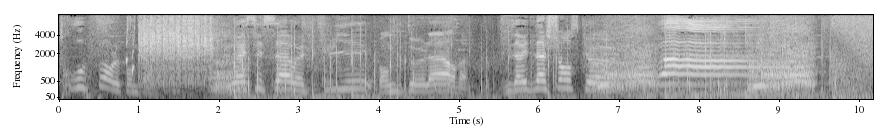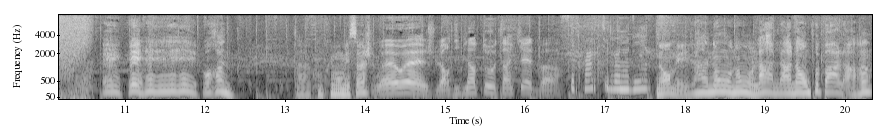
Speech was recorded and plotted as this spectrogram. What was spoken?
trop fort le fantôme Ouais, c'est ça, ouais, fuyez, bande de larves Vous avez de la chance que... Ah Hé, hé, hé, hé, hé, Oran T'as compris mon message? Ouais, ouais, je leur dis bientôt, t'inquiète, va. C'est quoi que tu dois nous dire? Non, mais là, non, non, là, là, là, on peut pas, là, hein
